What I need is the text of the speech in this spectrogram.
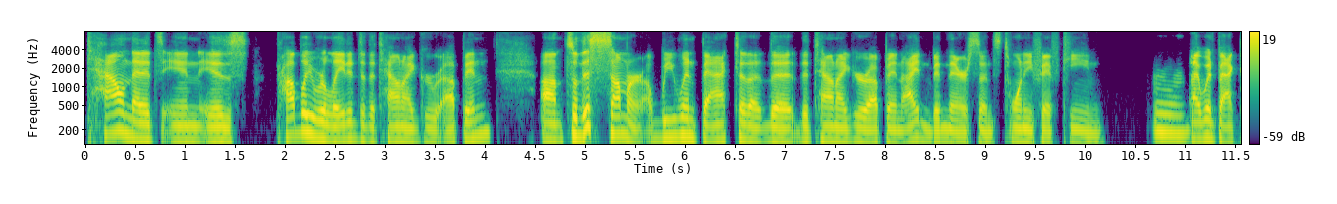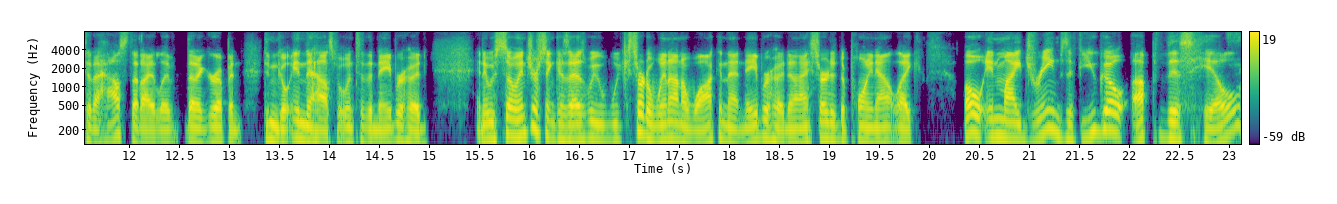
town that it's in is probably related to the town I grew up in. Um, so this summer we went back to the, the the town I grew up in. I hadn't been there since 2015. Mm. I went back to the house that I lived that I grew up in. Didn't go in the house, but went to the neighborhood, and it was so interesting because as we we sort of went on a walk in that neighborhood, and I started to point out like, oh, in my dreams, if you go up this hill,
